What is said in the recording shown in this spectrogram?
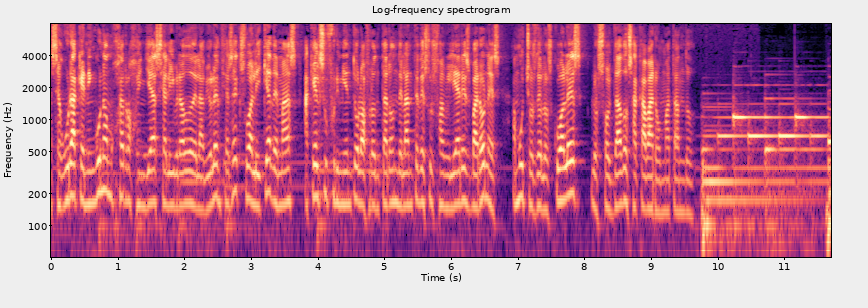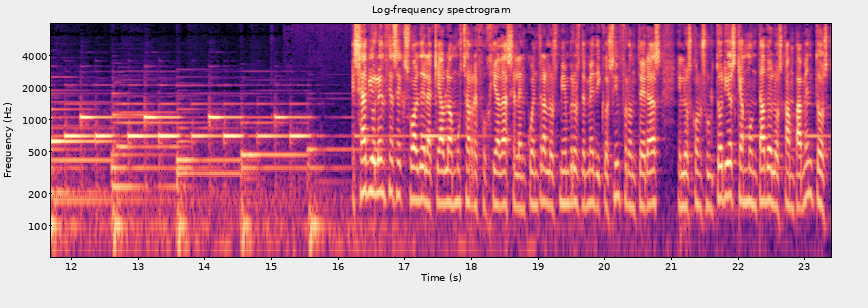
Asegura que ninguna mujer rohingya se ha librado de la violencia sexual y que además aquel sufrimiento lo afrontaron delante de sus familiares varones, a muchos de los cuales los soldados acabaron matando. Esa violencia sexual de la que hablan muchas refugiadas se la encuentran los miembros de Médicos Sin Fronteras en los consultorios que han montado en los campamentos.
